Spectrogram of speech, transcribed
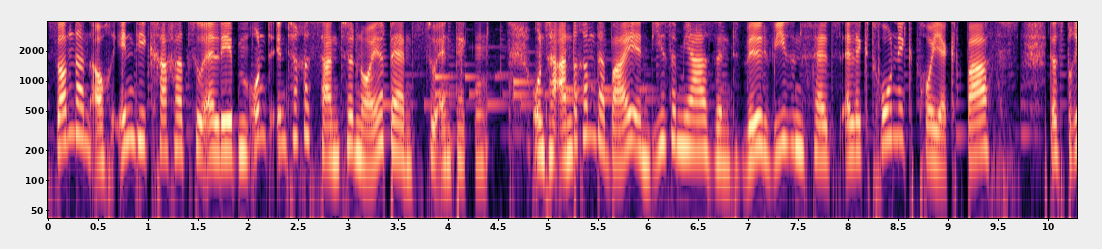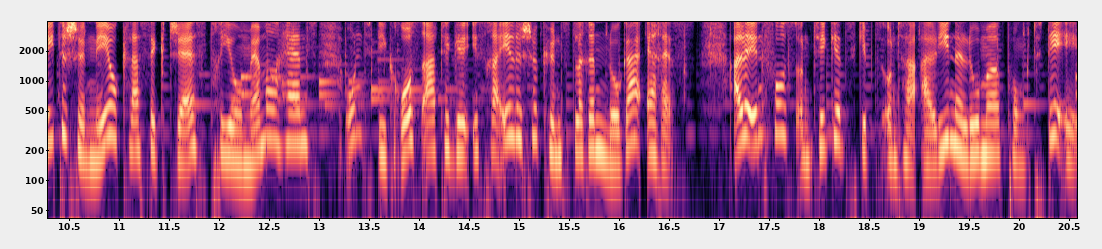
sondern auch Indie-Kracher zu erleben und interessante neue Bands zu entdecken. Unter anderem dabei in diesem Jahr sind Will Wiesenfelds Elektronikprojekt Baths, das britische Neoklassik-Jazz-Trio Mammal Hands und die großartige israelische Künstlerin Noga Eres. Alle Infos und Tickets gibt's unter alinelumer.de.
